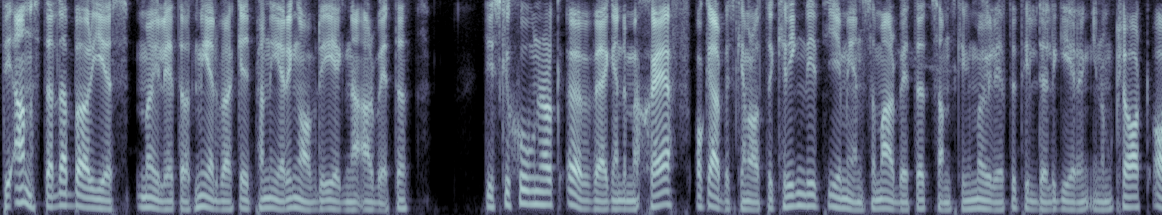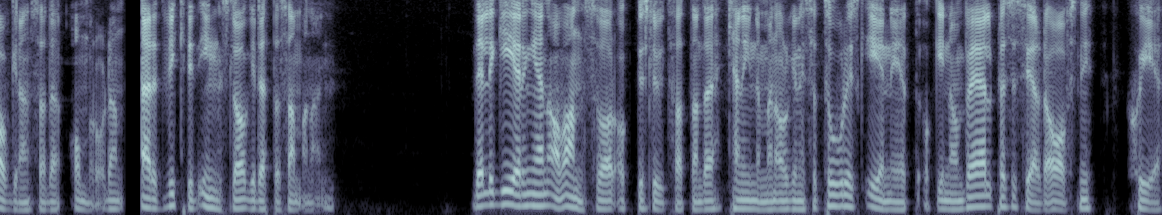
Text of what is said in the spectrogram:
De anställda bör ges möjligheter att medverka i planering av det egna arbetet. Diskussioner och övervägande med chef och arbetskamrater kring det gemensamma arbetet samt kring möjligheter till delegering inom klart avgränsade områden är ett viktigt inslag i detta sammanhang. Delegeringen av ansvar och beslutsfattande kan inom en organisatorisk enhet och inom väl preciserade avsnitt ske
